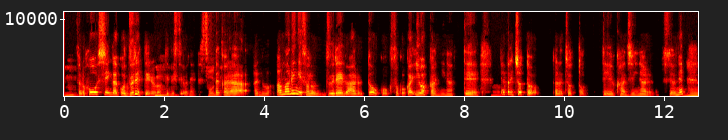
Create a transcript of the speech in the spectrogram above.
うんそ。の方針がこうずれてるわけですよね。うです。から、あの、あまりにそのズレがあると、こう、そこが違和感になって、うんやっぱりちょっと、あら、ちょっとっていう感じになるんですよね。う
